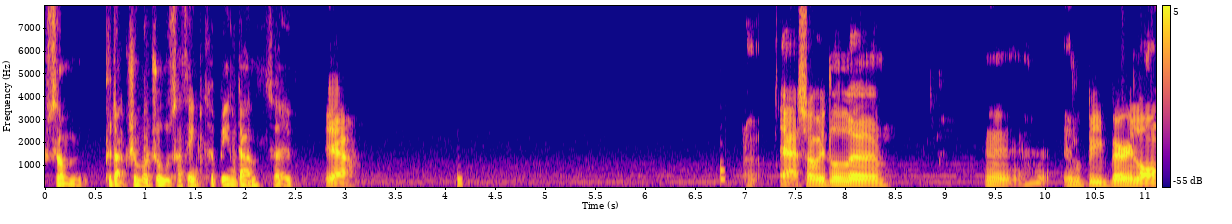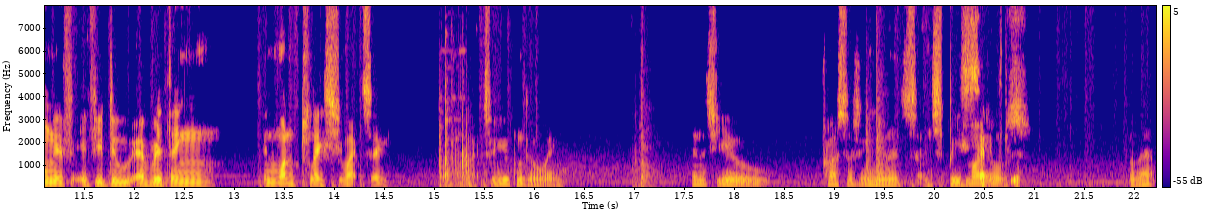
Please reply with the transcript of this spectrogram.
some production modules, I think, have been done. So Yeah. Yeah, so it'll uh, it'll be very long if if you do everything in one place, you might say. Alright, so you can go away. Then it's you, processing units and speed Safety. modules. For that,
